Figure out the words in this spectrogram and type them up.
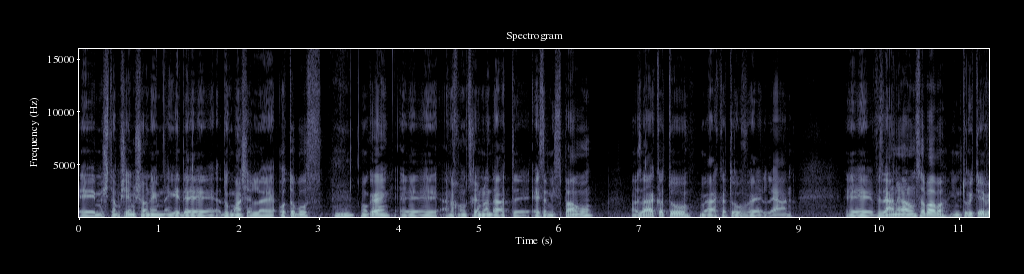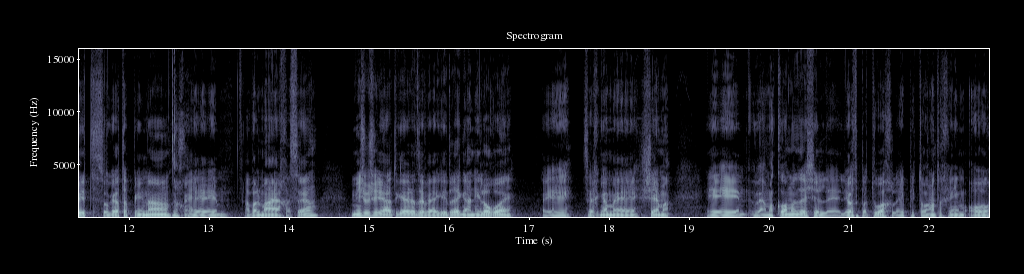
אה, משתמשים שונים, נגיד אה, הדוגמה של אה, אוטובוס, mm-hmm. אוקיי? אה, אנחנו צריכים לדעת אה, איזה מספר הוא, אז היה כתוב, והיה כתוב אה, לאן. אה, וזה היה נראה לנו סבבה, אינטואיטיבית, סוגר את הפינה, נכון. אה, אבל מה היה חסר? מישהו שיאתגר את זה ויגיד, רגע, אני לא רואה, אה, צריך גם אה, שמע. אה, והמקום הזה של להיות פתוח לפתרונות אחרים, או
